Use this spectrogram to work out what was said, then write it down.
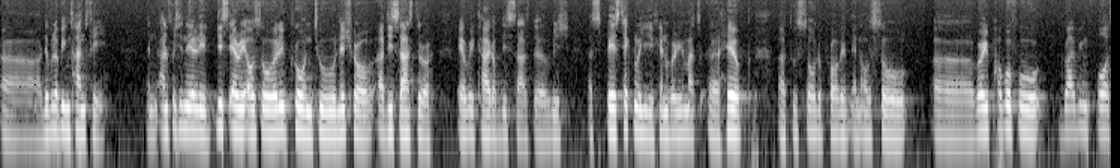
uh, developing country. And unfortunately, this area also very prone to natural uh, disaster, every kind of disaster, which uh, space technology can very much uh, help uh, to solve the problem and also very powerful driving force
